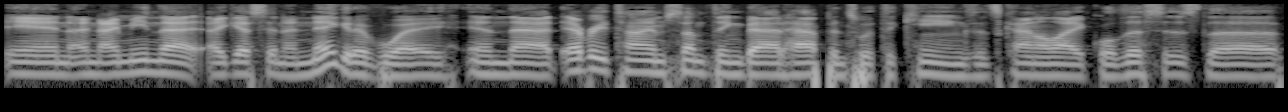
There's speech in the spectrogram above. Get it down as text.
and and I mean that I guess in a negative way. In that every time something bad happens with the Kings, it's kind of like, well, this is the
